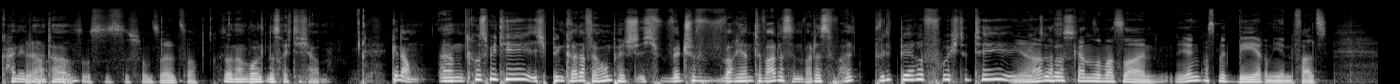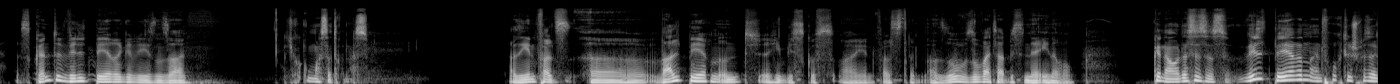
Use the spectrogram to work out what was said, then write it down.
kein Internet ja, haben, das ist, das ist schon seltsam. sondern wollten das richtig haben. Genau. Ähm, Kusmi-Tee, ich bin gerade auf der Homepage. Ich, welche Variante war das denn? War das Wald Wildbeere, Früchtetee? Ja, sowas? das kann sowas sein. Irgendwas mit Beeren jedenfalls. Es könnte Wildbeere gewesen sein. Ich gucke mal, was da drin ist. Also jedenfalls äh, Waldbeeren und äh, Hibiskus war jedenfalls drin. Also so, so weit habe ich es in Erinnerung. Genau, das ist es. Wildbeeren, ein fruchtigspitzer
